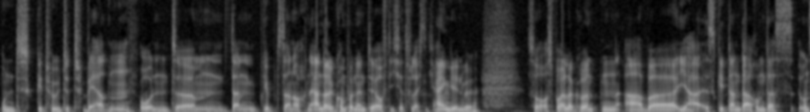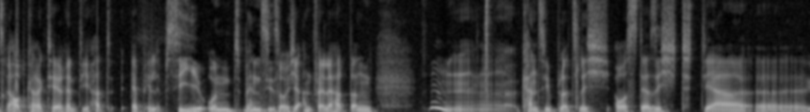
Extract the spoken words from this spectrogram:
und getötet werden. Und ähm, dann gibt es da noch eine andere Komponente, auf die ich jetzt vielleicht nicht eingehen will, so aus Spoilergründen. Aber ja, es geht dann darum, dass unsere Hauptcharakterin, die hat Epilepsie und wenn sie solche Anfälle hat, dann hm, kann sie plötzlich aus der Sicht der äh,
